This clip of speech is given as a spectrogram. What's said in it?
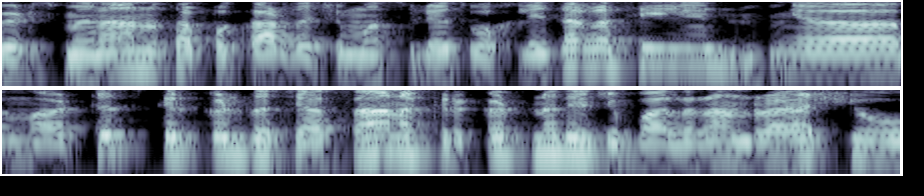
بیټسمنانو ته په کار ده چې مسولیت واخلي دغسې ټیسټ کرکټ داسې اسانه کرکټ نه دی چې بالران راشي او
